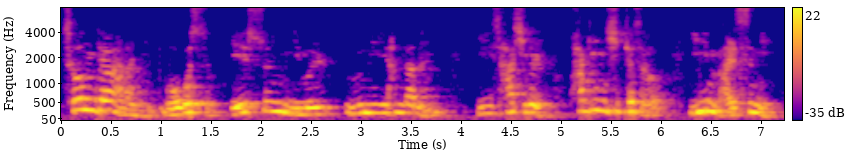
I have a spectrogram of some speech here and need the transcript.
성자 하나님, 로고스, 예수님을 의미한다는 이 사실을 확인시켜서 이 말씀이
